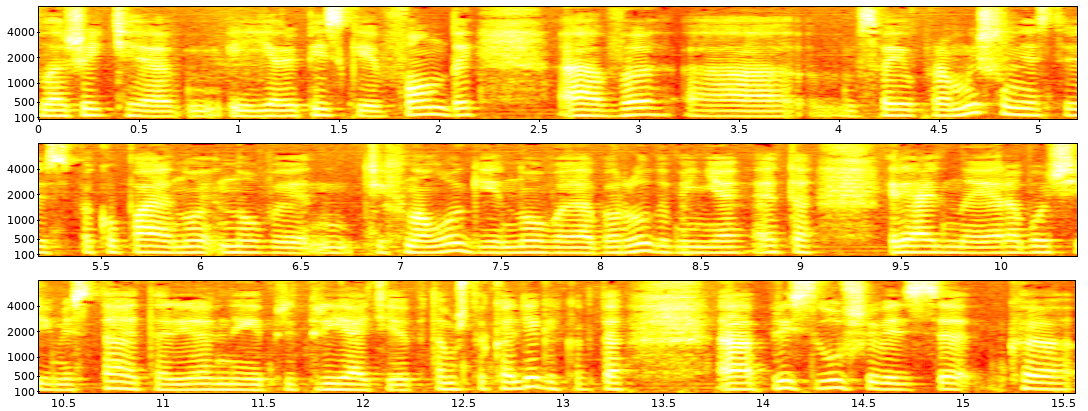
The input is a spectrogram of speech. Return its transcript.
вложить э, европейские фонды в свою промышленность, то есть покупая новые технологии, новое оборудование. Это реальные рабочие места, это реальные предприятия. Потому что коллеги как-то прислушиваясь к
